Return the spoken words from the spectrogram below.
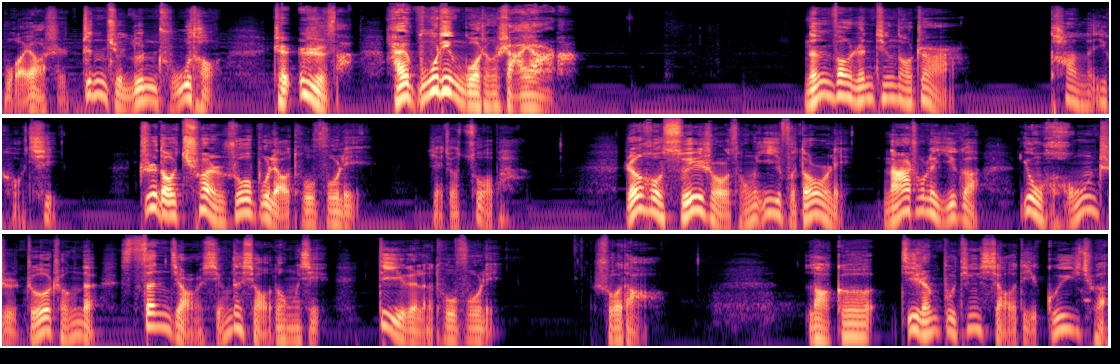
我要是真去抡锄头，这日子还不定过成啥样呢。南方人听到这儿，叹了一口气，知道劝说不了屠夫里，也就作罢。然后随手从衣服兜里拿出了一个用红纸折成的三角形的小东西，递给了屠夫里，说道：“老哥，既然不听小弟规劝，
